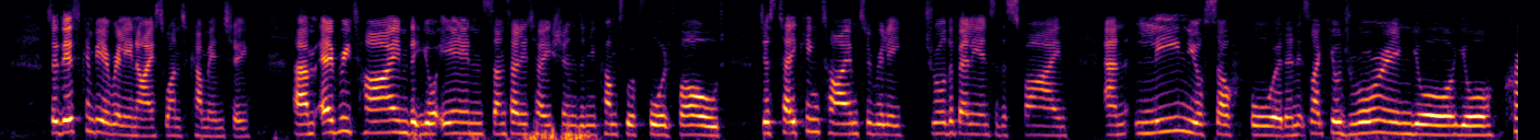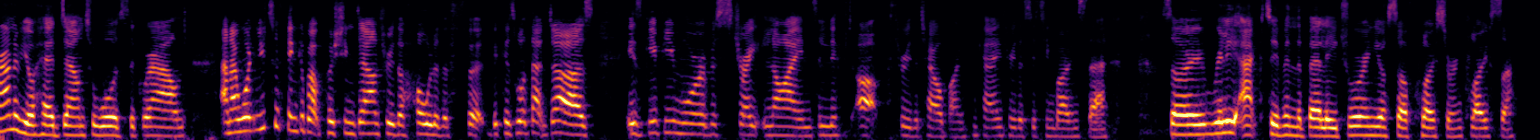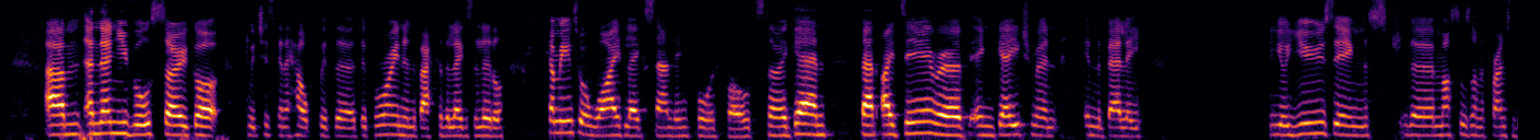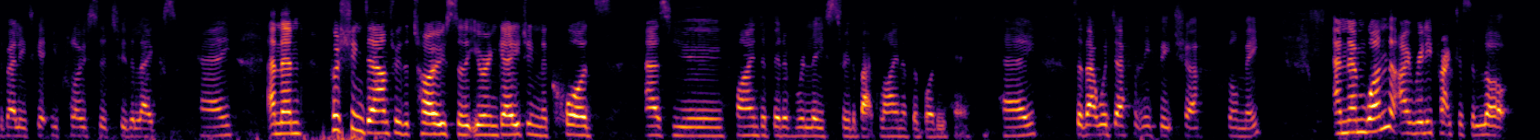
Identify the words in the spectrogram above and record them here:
So this can be a really nice one to come into. Um, every time that you're in sun salutations and you come to a forward fold, just taking time to really draw the belly into the spine and lean yourself forward. And it's like you're drawing your, your crown of your head down towards the ground. And I want you to think about pushing down through the whole of the foot because what that does is give you more of a straight line to lift up through the tailbone, okay, through the sitting bones there. So really active in the belly, drawing yourself closer and closer. Um, and then you've also got, which is going to help with the, the groin and the back of the legs a little, coming into a wide leg standing forward fold. So again, that idea of engagement in the belly you're using the, the, muscles on the front of the belly to get you closer to the legs, okay? And then pushing down through the toes so that you're engaging the quads as you find a bit of release through the back line of the body here, okay? So that would definitely feature for me. And then one that I really practice a lot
